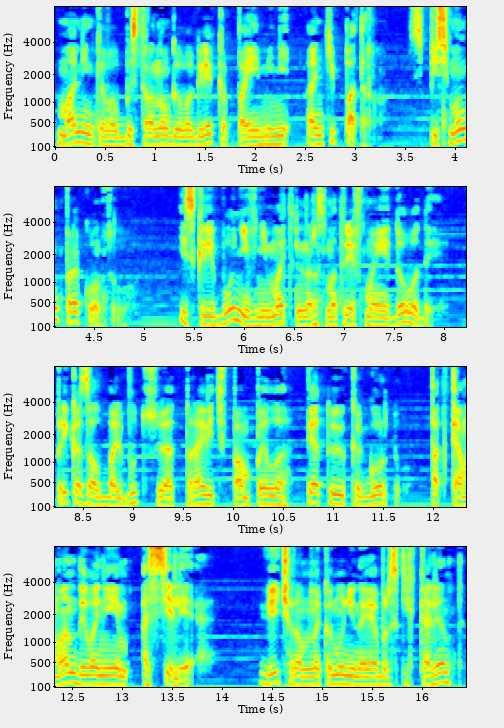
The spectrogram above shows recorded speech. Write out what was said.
маленького быстроногого грека по имени Антипатр, с письмом проконсулу. И внимательно рассмотрев мои доводы, приказал Бальбуцию отправить в Помпело пятую когорту под командованием Оселия. Вечером накануне ноябрьских календ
